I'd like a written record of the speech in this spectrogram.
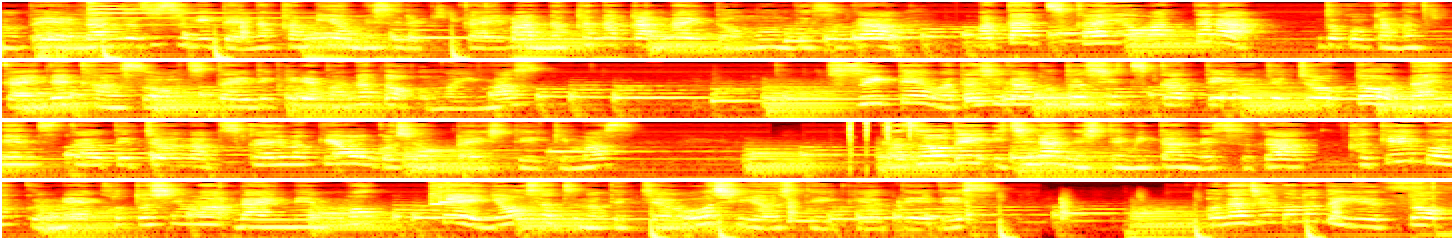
ので乱雑すぎて中身を見せる機会はなかなかないと思うんですがまた使い終わったらどこかの機会で感想をお伝えできればなと思います。続いて私が今年使っている手帳と来年使う手帳の使い分けをご紹介していきます。画像で一覧にしてみたんですが家計簿を含め今年も来年も計4冊の手帳を使用していく予定です同じもので言うと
